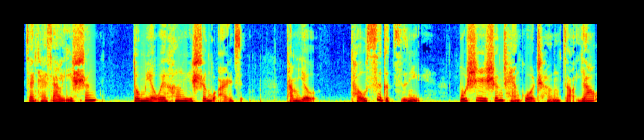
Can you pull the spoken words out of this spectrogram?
在凯撒里一生都没有为亨利生过儿子，他们有头四个子女，不是生产过程早夭。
